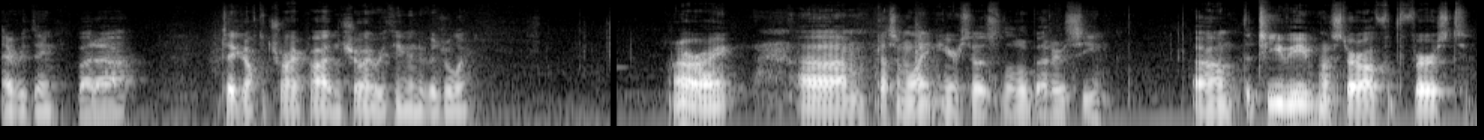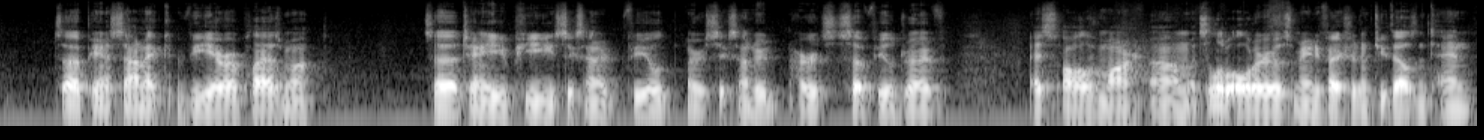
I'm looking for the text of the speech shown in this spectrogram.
everything. But uh, take off the tripod and show everything individually. Alright, um, got some light in here so it's a little better to see. Um, the TV, I'm going to start off with the first. It's a Panasonic Viera Plasma. It's a 1080p 600 field or 600 hertz subfield drive, as all of them are. Um, it's a little older. It was manufactured in 2010.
